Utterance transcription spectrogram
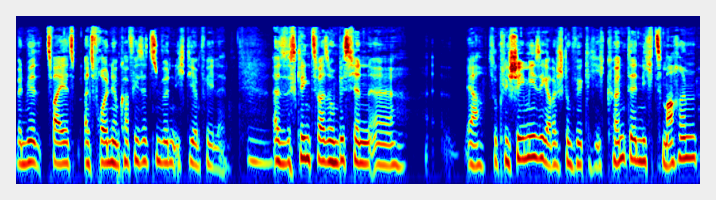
wenn wir zwei jetzt als Freunde im Café sitzen würden, ich dir empfehle. Mhm. Also das klingt zwar so ein bisschen äh, ja, so klischeemäßig, aber das stimmt wirklich. Ich könnte nichts machen.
